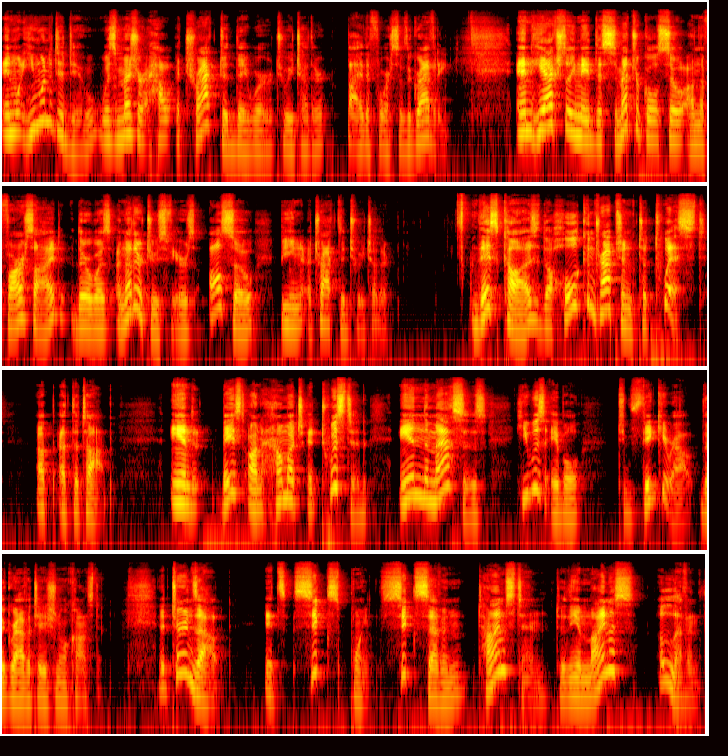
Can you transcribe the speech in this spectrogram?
And what he wanted to do was measure how attracted they were to each other by the force of the gravity. And he actually made this symmetrical. So on the far side, there was another two spheres also being attracted to each other. This caused the whole contraption to twist up at the top. And based on how much it twisted and the masses, he was able to figure out the gravitational constant. It turns out it's 6.67 times 10 to the minus 11th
